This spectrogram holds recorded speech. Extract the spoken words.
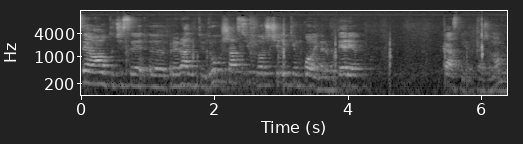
ceo auto će se e, preraditi u drugu šasiju, doći će litijum polimer baterija kasnije, da kažemo,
